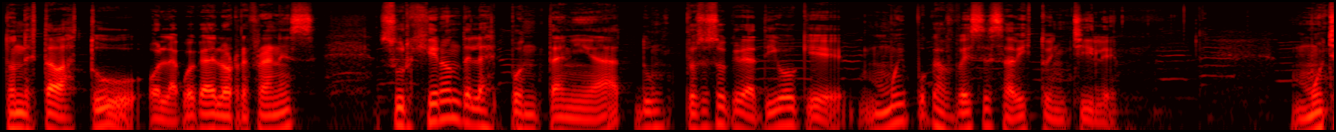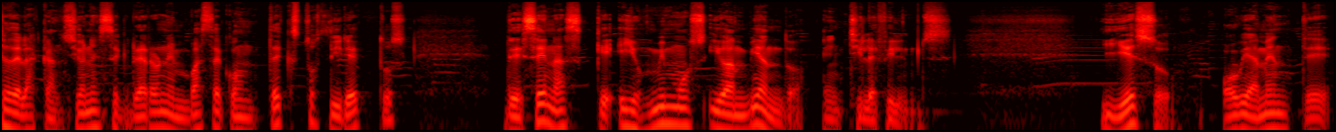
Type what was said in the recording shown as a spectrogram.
Donde estabas tú o la cueca de los refranes, surgieron de la espontaneidad de un proceso creativo que muy pocas veces se ha visto en Chile. Muchas de las canciones se crearon en base a contextos directos de escenas que ellos mismos iban viendo en Chile Films. Y eso, obviamente,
